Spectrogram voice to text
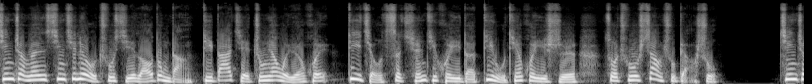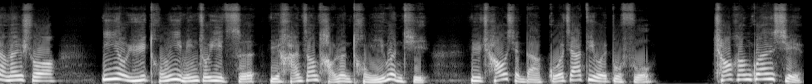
金正恩星期六出席劳动党第八届中央委员会第九次全体会议的第五天会议时，作出上述表述。金正恩说：“因由于‘同一民族’一词与韩方讨论统一问题，与朝鲜的国家地位不符，朝韩关系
